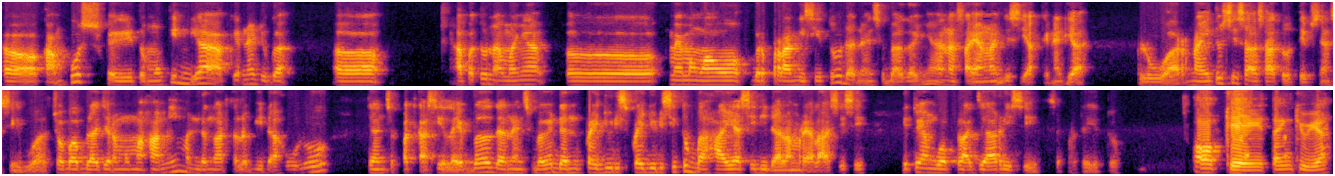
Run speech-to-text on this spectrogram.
uh, kampus kayak gitu. Mungkin dia akhirnya juga uh, apa tuh namanya uh, memang mau berperan di situ dan lain sebagainya. Nah sayang aja sih akhirnya dia keluar. Nah itu sih salah satu tipsnya sih gue coba belajar memahami, mendengar terlebih dahulu jangan cepat kasih label dan lain sebagainya. Dan prejudis prejudis itu bahaya sih di dalam relasi sih. Itu yang gue pelajari sih seperti itu. Oke okay, thank you ya.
